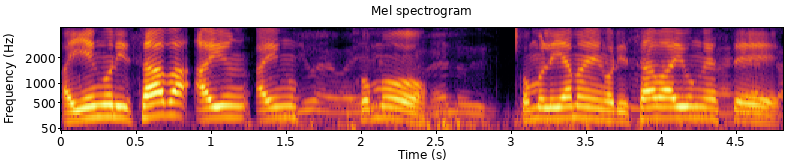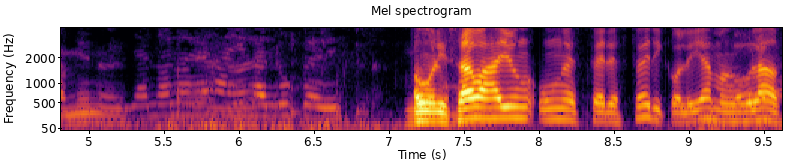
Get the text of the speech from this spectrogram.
ahí en Orizaba hay un, hay un, ¿cómo, cómo le llaman? En Orizaba hay un, este, Ya no lo deja ahí la Lupe, dice. En Orizaba hay un, un le llaman, un lado,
